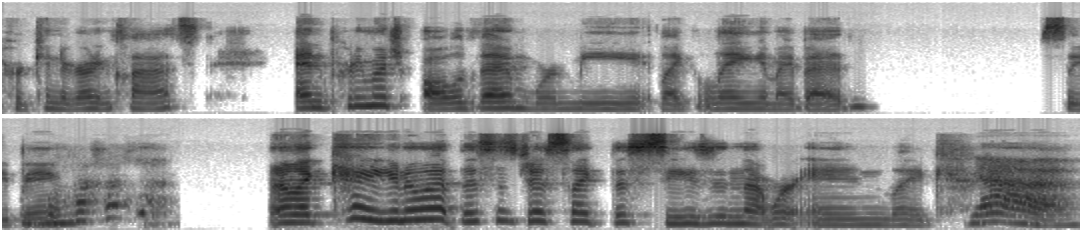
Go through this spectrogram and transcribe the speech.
her kindergarten class, and pretty much all of them were me like laying in my bed sleeping. And I'm like, hey, you know what? This is just like the season that we're in. Like yeah.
